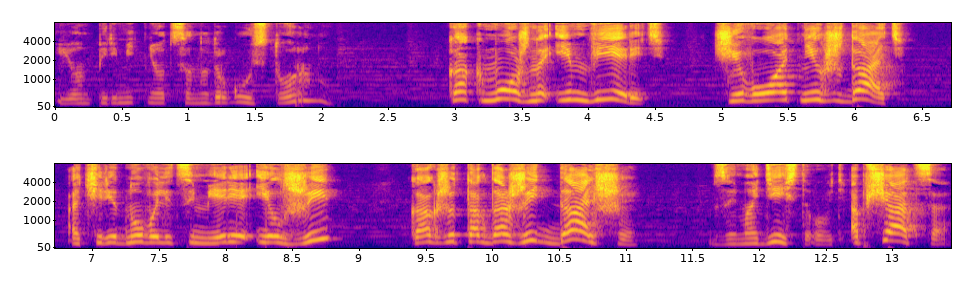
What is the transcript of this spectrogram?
и он переметнется на другую сторону. Как можно им верить? Чего от них ждать? Очередного лицемерия и лжи? Как же тогда жить дальше? Взаимодействовать, общаться.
